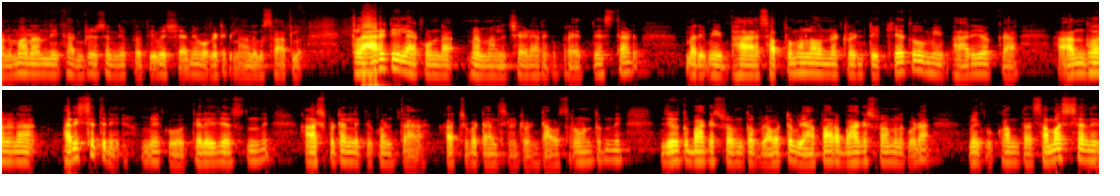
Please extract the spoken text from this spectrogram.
అనుమానాన్ని కన్ఫ్యూజన్ని ప్రతి విషయాన్ని ఒకటికి నాలుగు సార్లు క్లారిటీ లేకుండా మిమ్మల్ని చేయడానికి ప్రయత్నిస్తాడు. మరి మీ భా సప్తమంలో ఉన్నటువంటి కేతు మీ భార్య యొక్క ఆందోళన పరిస్థితిని మీకు తెలియజేస్తుంది. హాస్పిటల్కి కొంత ఖర్చు పెట్టాల్సినటువంటి అవసరం ఉంటుంది. జీవిత భాగస్వామితో ఒకటి వ్యాపార భాగస్వాములు కూడా మీకు కొంత సమస్యల్ని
